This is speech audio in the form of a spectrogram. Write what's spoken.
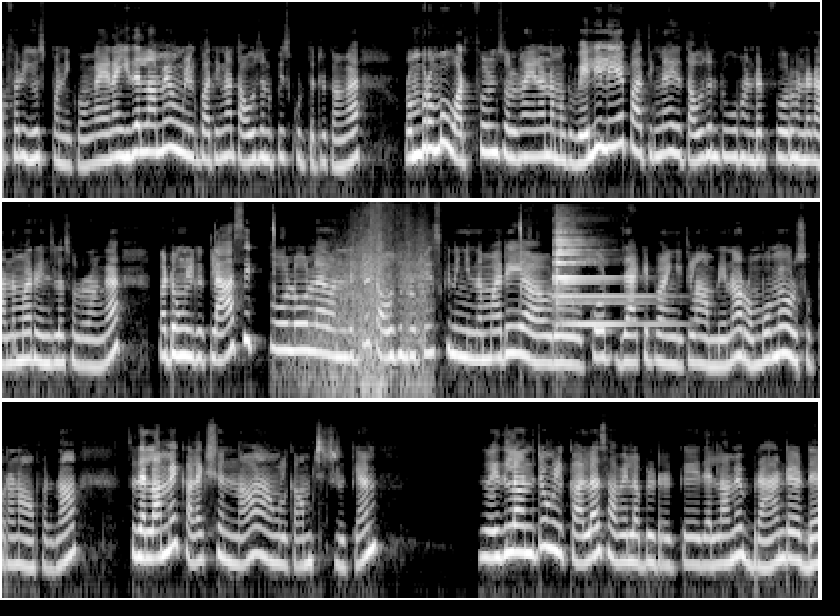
ஆஃபர் யூஸ் பண்ணிக்கோங்க. ஏன்னா இதெல்லாமே உங்களுக்கு பார்த்தீங்கன்னா தௌசண்ட் ருபீஸ் கொடுத்துட்ருக்காங்க. ரொம்ப ரொம்ப ஒர்த்ஃபுல்னு சொல்லுவேன். ஏன்னா நமக்கு வெளியிலேயே பார்த்தீங்கன்னா இது thousand two hundred four hundred அந்த மாதிரி ரேஞ்சில் சொல்கிறாங்க பட் உங்களுக்கு கிளாசிக் போலோவில் வந்துட்டு தௌசண்ட் ருபீஸ்க்கு நீங்கள் இந்த மாதிரி ஒரு கோட் ஜாக்கெட் வாங்கிக்கலாம் அப்படின்னா ரொம்பவுமே ஒரு சூப்பரான ஆஃபர் தான். ஸோ இது எல்லாமே கலெக்ஷன் தான் நான் உங்களுக்கு காமிச்சிட்ருக்கேன் ஸோ இதில் வந்துட்டு உங்களுக்கு கலர்ஸ் அவைலபிள் இருக்குது இது எல்லாமே பிராண்டடு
